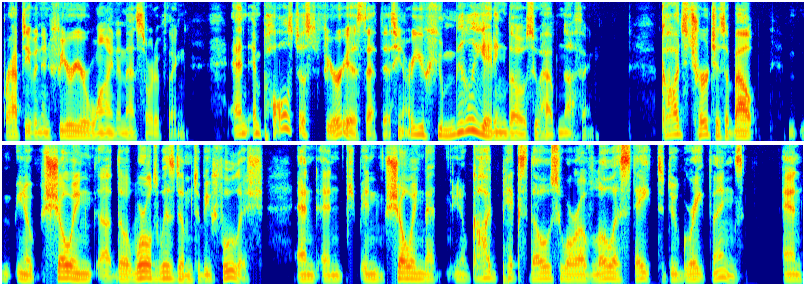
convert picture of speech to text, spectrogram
perhaps even inferior wine and that sort of thing. And and Paul's just furious at this. You know, are you humiliating those who have nothing? God's church is about you know showing uh, the world's wisdom to be foolish and and in showing that you know God picks those who are of low estate to do great things and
